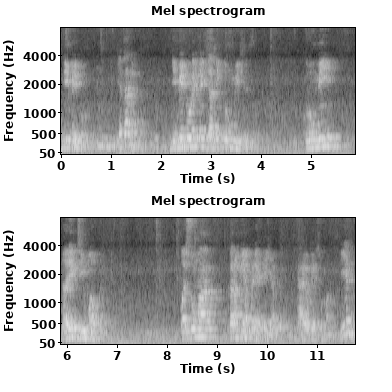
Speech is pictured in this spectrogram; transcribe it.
નિમેટોડ. કહેતા ને? નિમેટોડ એટલે એક જાતની કૃમિ છે. કૃમિ દરેક જીવમાં હોય. પશુમાં કરમિયા પડે કહીએ આપણે ગાયો ભેંસોમાં. કહીએ ને?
